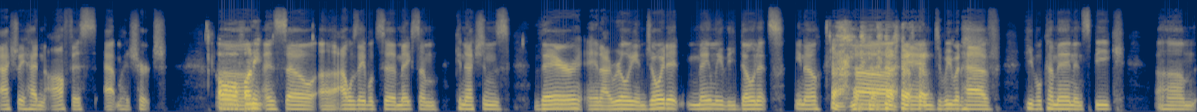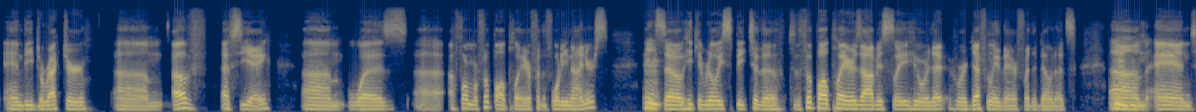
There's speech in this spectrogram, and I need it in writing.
actually had an office at my church oh, Um, funny. and so uh, i was able to make some connections there and i really enjoyed it mainly the donuts you know uh, and we would have people come in and speak. Um, and the director um, of FCA um, was uh, a former football player for the 49ers. And Hmm. so he could really speak to the to the football players, obviously, who were there, who were definitely there for the donuts, Mhm. um, and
